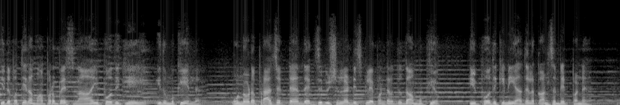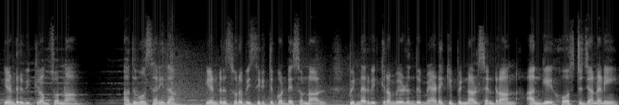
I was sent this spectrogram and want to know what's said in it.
இதை பத்தி நம்ம அப்புறம் பேசலாம். இப்போதைக்கு இது முக்கியம் இல்ல. உன்னோட ப்ராஜெக்டை இந்த எக்ஸிபிஷன்ல டிஸ்ப்ளே பண்றது தான் முக்கியம். இப்போதைக்கு நீ அதில் கான்சென்ட்ரேட் பண்ணு. என்று விக்ரம் சொன்னான். அதுவும் சரிதான். என்று சுரபி சிரித்துக்கொண்டே சொன்னாள். பின்னர் விக்ரம் எழுந்து மேடைக்கு பின்னால் சென்றான். அங்கே ஹோஸ்ட் ஜனனி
